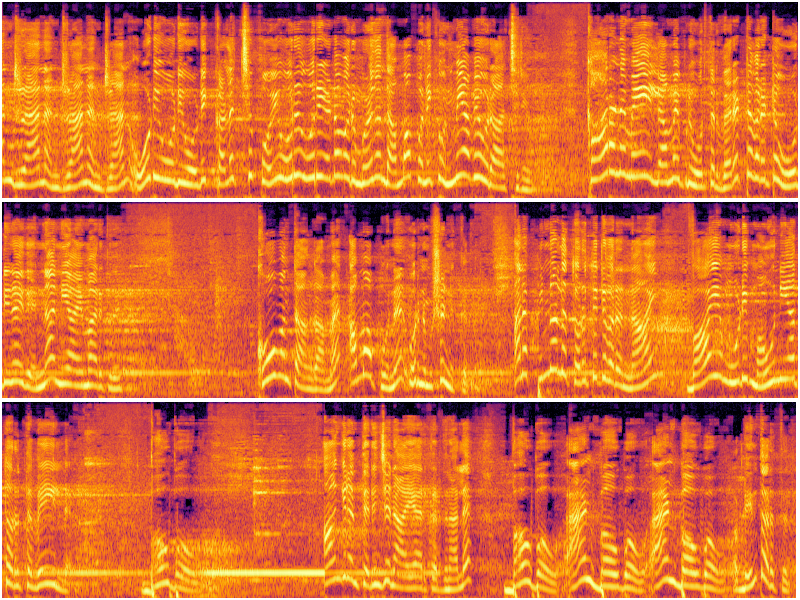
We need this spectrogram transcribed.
and ran and ran and ran ஓடி ஓடி ஓடி களைச்சு போய் ஒரு ஒரு இடம் வரும்பொழுது அந்த அம்மா பொண்ணுக்கு உண்மையாகவே ஒரு ஆச்சரியம். காரணமே இல்லாமல் இப்படி ஒருத்தர் விரட்ட விரட்ட ஓடினா இது என்ன நியாயமாக இருக்குது? கோவம் தாங்காம அம்மா பூனை ஒரு நிமிஷம் நிக்குது. ஆனா பின்னால துரத்திட்டு வர நாய் வாயை மூடி மௌனியா துரத்தவே இல்லை. பௌ பௌ. ஆங்கிலம் தெரிஞ்ச நாயா இருக்கிறதுனால பௌ பௌ அண்ட் பௌ பௌ அண்ட் பௌ பௌ அப்படின்னு துரத்துது.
